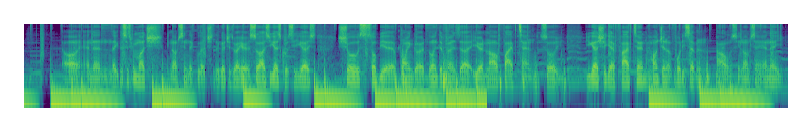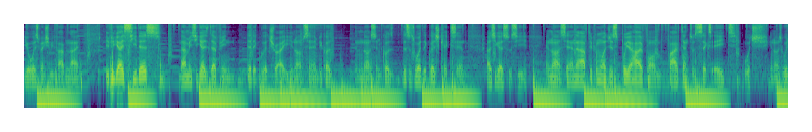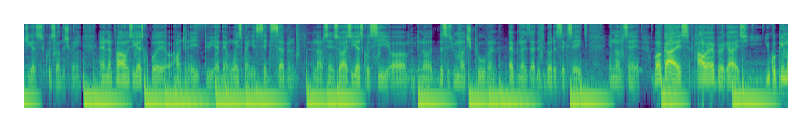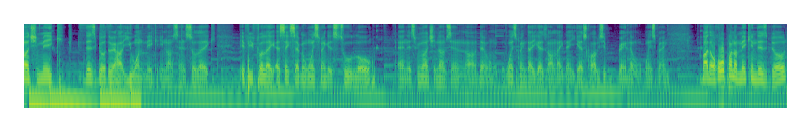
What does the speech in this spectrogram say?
uh, and then like this is pretty much you know I'm seeing the glitch the glitch is right here. So as you guys could see you guys shows a point guard. The only difference that you're now 5'10 so you guys should get 5'10 147 pounds you know what I'm saying? And then your waistband should be 5'9 if you guys see this that means you guys definitely did a glitch right? You know what I'm saying? Because what I'm saying? Because this is where the glitch kicks in as you guys will see. What I'm saying? And then after pretty much just put your height from 5'10 to 6'8 which you know which you guys could see on the screen. And the pounds you guys could put 183 and then wingspan is 6'7 you know what I'm saying? So as you guys could see um you know this is pretty much proven evidence that this build is 6'8 you know what I'm saying? But guys however guys you could pretty much make this build the way how you want to make it you know what I'm saying? So like if you feel like a 6'7 wingspan is too low and it's pretty much you know what I'm saying uh, the wingspan that you guys don't like then you guys could obviously bring the wingspan but the whole point of making this build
